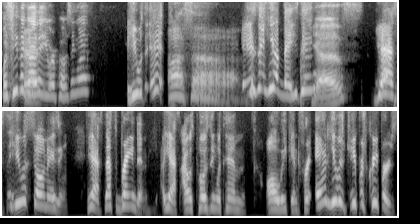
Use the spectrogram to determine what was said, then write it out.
Was he the guy that you were posing with? He was it. Awesome. Isn't he amazing? Yes. Yes, he was so amazing. Yes, that's Brandon. Yes, I was posing with him all weekend for, and he was Jeepers Creepers.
